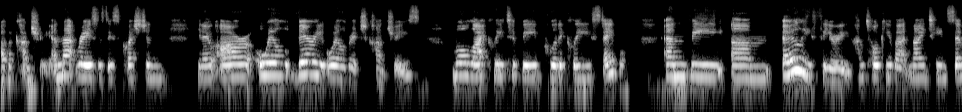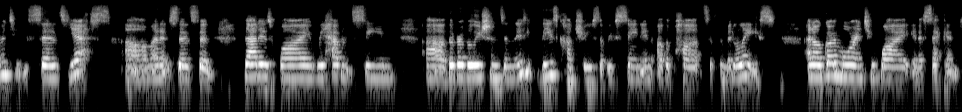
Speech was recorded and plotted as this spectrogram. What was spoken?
of a country. And that raises this question, you know, are oil, very oil rich countries more likely to be politically stable. And the um, early theory, I'm talking about 1970s, says yes. Um, and it says that that is why we haven't seen uh, the revolutions in these, these countries that we've seen in other parts of the Middle East. And I'll go more into why in a second.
